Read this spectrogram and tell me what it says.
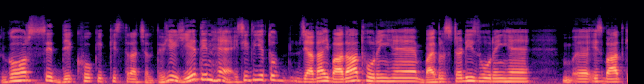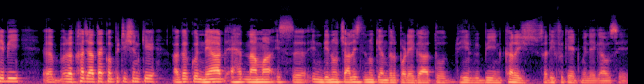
गौर से देखो कि किस तरह चलते हो। ये ये दिन है। इसीलिए तो ज़्यादा इबादत हो रही हैं बाइबल स्टडीज़ हो रही हैं। इस बात के भी रखा जाता है कंपटीशन के, अगर कोई नया अहदनामा इस, इन दिनों, चालीस दिनों के अंदर पड़ेगा तो he will be encourage certificate मिलेगा उसे।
